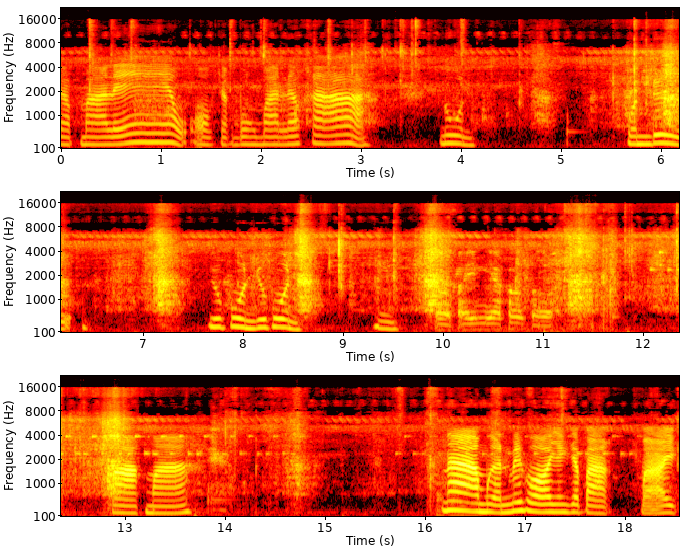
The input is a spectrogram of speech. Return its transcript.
กลับมาแล้วออกจากโรงพยาบาลแล้วค่ะ นู่นคนดื้ออยูพุ่นอยูพุ่นนี่ต่อไปเมียเข้าต่อ ปากหมา หน้าเหมือนไม่พอยังจะปากปากอีก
